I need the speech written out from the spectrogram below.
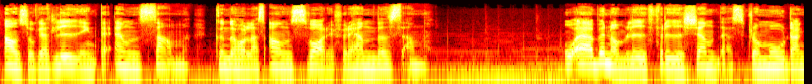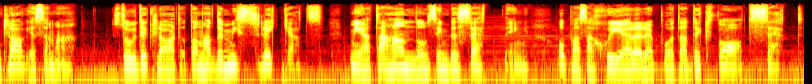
ansåg att Lee inte ensam kunde hållas ansvarig för händelsen. Och även om Lee frikändes från mordanklagelserna stod det klart att han hade misslyckats med att ta hand om sin besättning och passagerare på ett adekvat sätt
